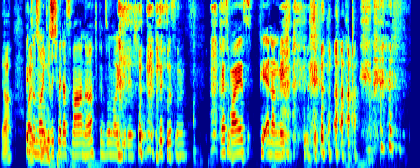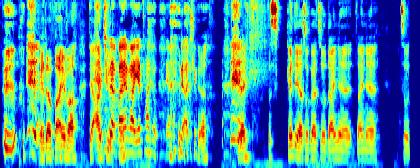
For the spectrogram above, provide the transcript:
Ja, Ich bin so neugierig, wer das war, ne? Ich bin so neugierig. Ich will's wissen. Wer es weiß, PN an mich. wer dabei war, der Adju. Wer dabei ne? war, jetzt Hand hoch. Ja, der Adju. Ja, vielleicht, das könnte ja sogar so deine, deine, so,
